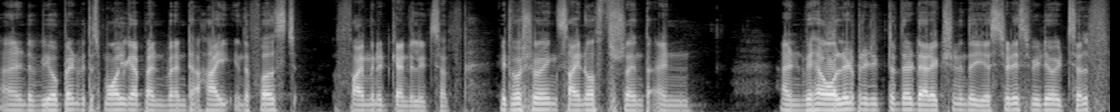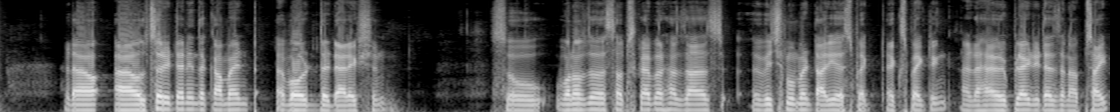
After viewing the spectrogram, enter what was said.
and we opened with a small gap and went high in the first 5 minute candle itself. It was showing sign of strength and and we have already predicted the direction in the yesterday's video itself. And I, I also written in the comment about the direction so one of the subscriber has asked uh, which moment are you expect expecting? And I have replied it as an upside.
